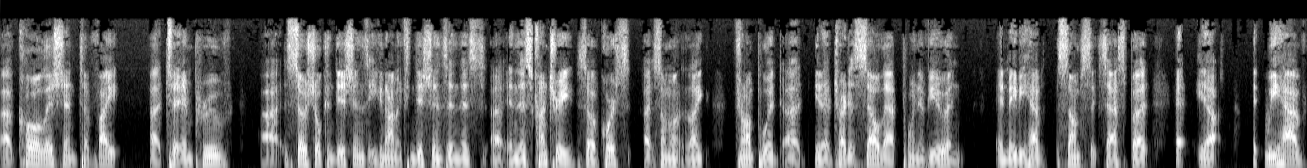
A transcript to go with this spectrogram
uh, coalition to fight uh, to improve uh, social conditions, economic conditions in this uh, in this country. So of course, uh, someone like Trump would uh, you know try to sell that point of view and and maybe have some success, but uh, you know we have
